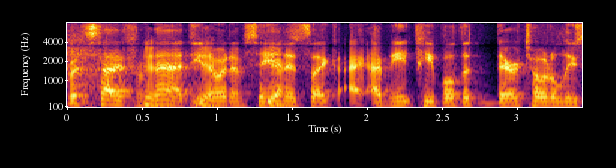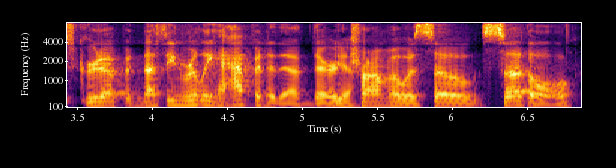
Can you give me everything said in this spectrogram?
But aside from yeah, that, do you yeah, know what I'm saying? Yes. It's like I, I, meet people that they're totally screwed up and nothing really happened to them. Their yeah. trauma was so subtle.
